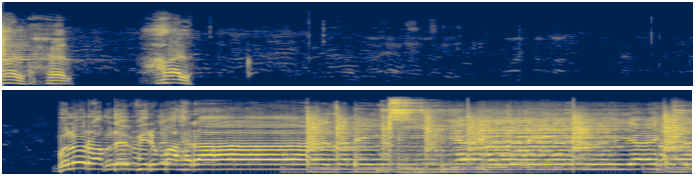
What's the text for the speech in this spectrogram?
હલ હલ હલ. બોલો રામદેવ જય જય.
